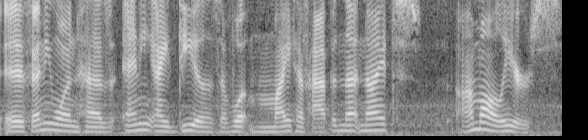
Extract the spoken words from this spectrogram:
If anyone has any ideas of what might have happened that night, I'm all ears.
